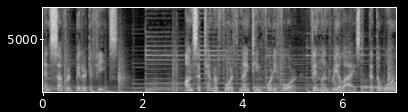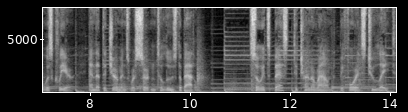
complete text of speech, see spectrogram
and suffered bitter defeats. On September 4, 1944, Finland realized that the war was clear, and that the Germans were certain to lose the battle. So it's best to turn around before it's too late.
